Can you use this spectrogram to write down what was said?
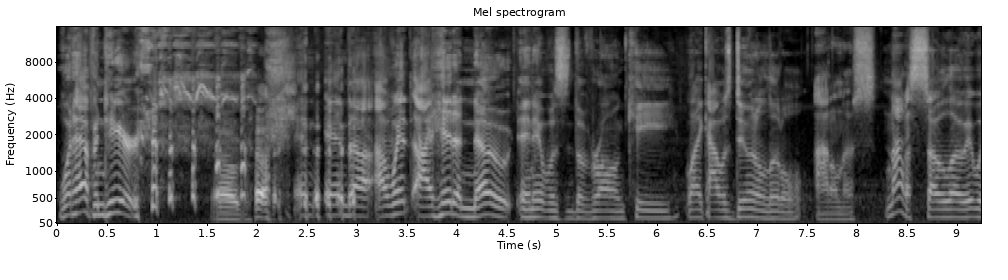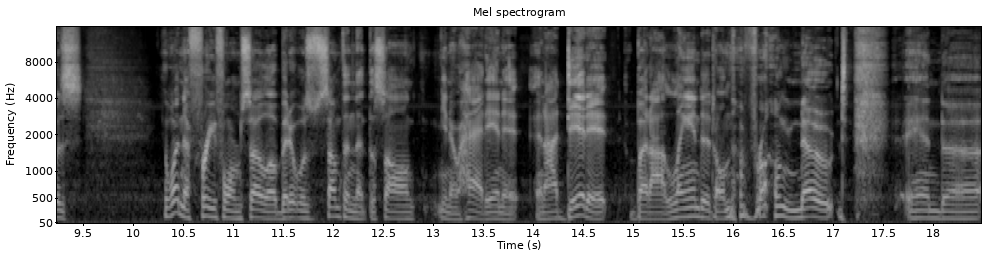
"What happened here?" Oh gosh. and and uh, I went, I hit a note and it was the wrong key. Like I was doing a little, I don't know, not a solo. It was, it wasn't a freeform solo, but it was something that the song, you know, had in it, and I did it, but I landed on the wrong note, and uh,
